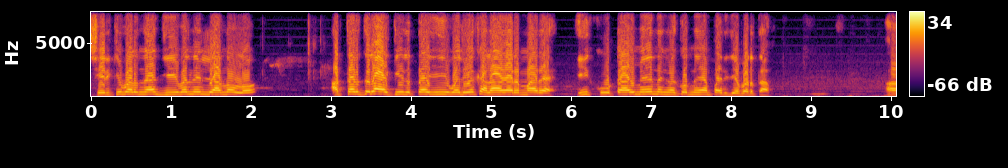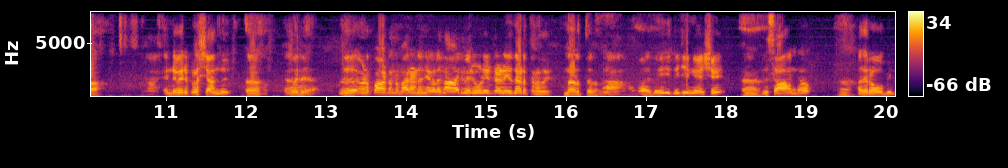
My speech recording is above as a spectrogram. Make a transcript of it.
ശരിക്കും പറഞ്ഞാൽ ജീവനില്ല എന്നുള്ളൂ. അത്തരത്തിലാക്കിയെടുത്ത ഈ വലിയ കലാകാരന്മാരെ ഈ കൂട്ടായ്മയെ നിങ്ങൾക്കൊന്ന് ഞാൻ പരിചയപ്പെടുത്താം. ആ. എന്റെ പേര് പ്രശാന്ത്. ഇത് നമ്മുടെ പാർട്ണർമാരാണ് ഞങ്ങൾ നാലുപേരും കൂടിയിട്ടാണ് ഇത് നടത്തുന്നത്. നടത്തുന്നത്. അപ്പൊ ഇത് ഇത് ജിനേഷ് ഇത് സാന്റോ അത് റോബിൻ.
